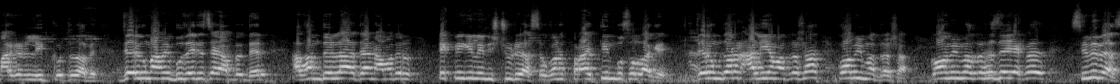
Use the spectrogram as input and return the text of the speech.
মার্কেটে লিড করতে হবে যেরকম আমি বুঝাইতে চাই আপনাদের আলহামদুলিল্লাহ দেন আমাদের টেকনিক্যাল ইনস্টিটিউট আছে ওখানে প্রায় তিন বছর লাগে। যেরকম ধরেন আলিয়া মাদ্রাসা কমি মাদ্রাসা। কমি মাদ্রাসা যে একটা সিলেবাস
